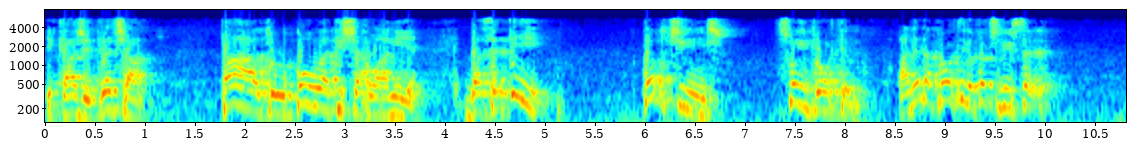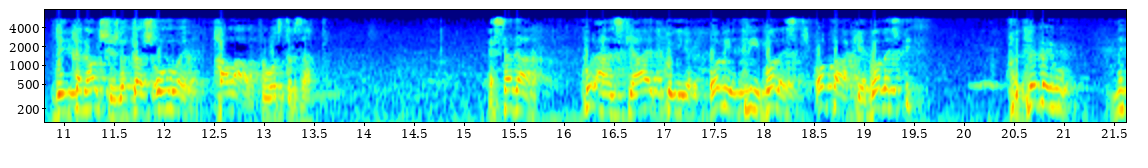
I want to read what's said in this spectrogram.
I kaže treća, ta'atul kuvati šahvanije. Da se ti podčiniš svojim prohtjevima. A ne da prohtjeve počiniš sebi. Da ih kanalšiš, da kažeš ovo je halal prostor za to. E sada, kuranski ajet koji je ove tri bolesti, opake bolesti, koje trebaju, ne,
